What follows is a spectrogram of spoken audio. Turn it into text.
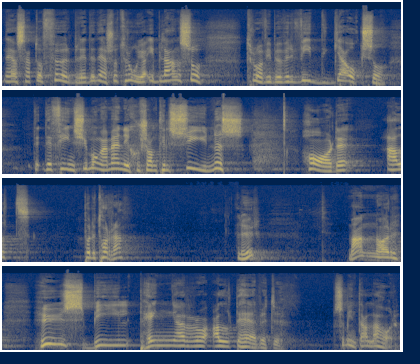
när jag satt och förberedde där så tror jag ibland så tror jag vi behöver vidga också. Det, det finns ju många människor som till synes har det allt på det torra. Eller hur? Man har hus, bil, pengar och allt det här vet du, som inte alla har.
